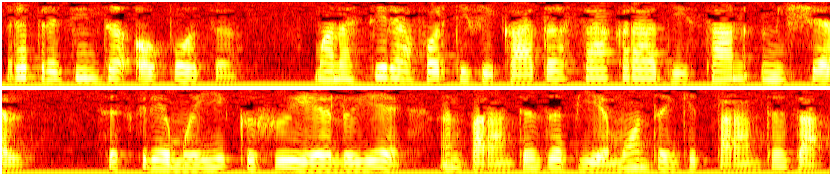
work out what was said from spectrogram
Reprezintă o poză. Mănăstirea fortificată Sacra di San Michel, se scrie mâii c h e l e în paranteză Piemont, închid paranteza,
